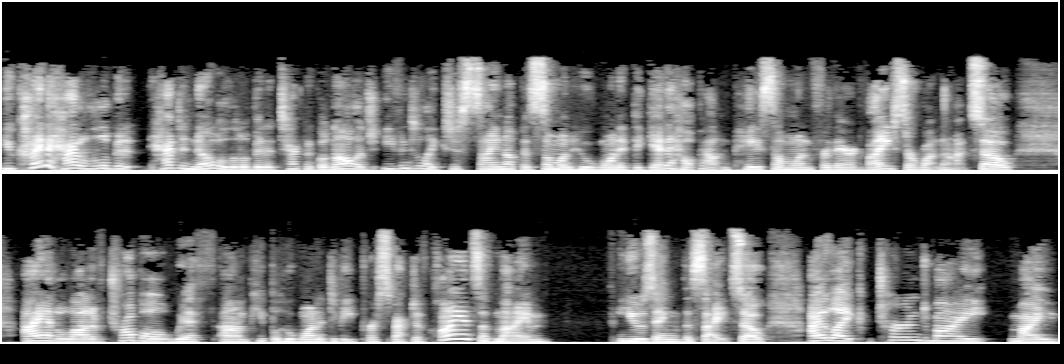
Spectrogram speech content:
you kind of had a little bit, had to know a little bit of technical knowledge, even to like just sign up as someone who wanted to get a help out and pay someone for their advice or whatnot. So I had a lot of trouble with um, people who wanted to be prospective clients of mine using the site. So I like turned my my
